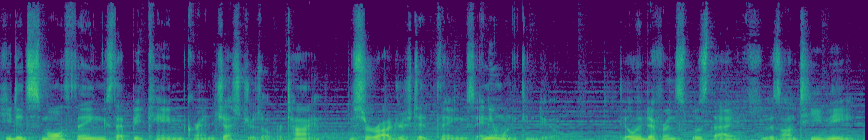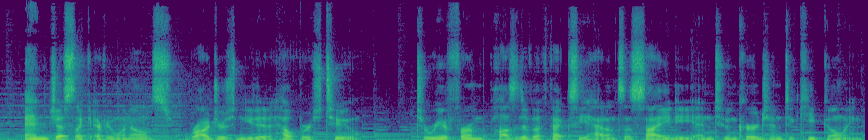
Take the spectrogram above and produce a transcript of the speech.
He did small things that became grand gestures over time. Mr. Rogers did things anyone can do. The only difference was that he was on TV. And just like everyone else, Rogers needed helpers too, to reaffirm the positive effects he had on society and to encourage him to keep going.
